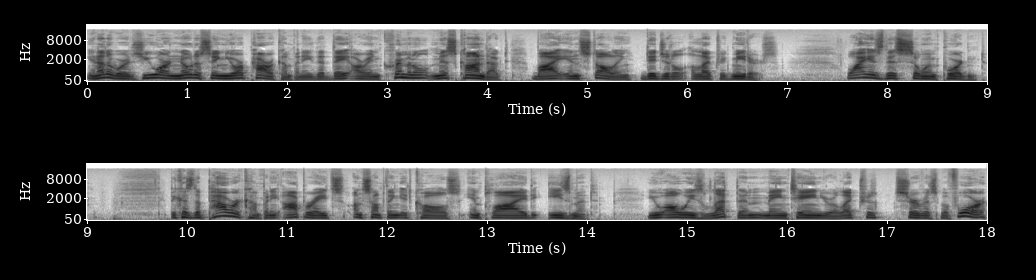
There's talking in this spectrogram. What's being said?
In other words, you are noticing your power company that they are in criminal misconduct by installing digital electric meters. Why is this so important? Because the power company operates on something it calls implied easement. You always let them maintain your electric service before,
